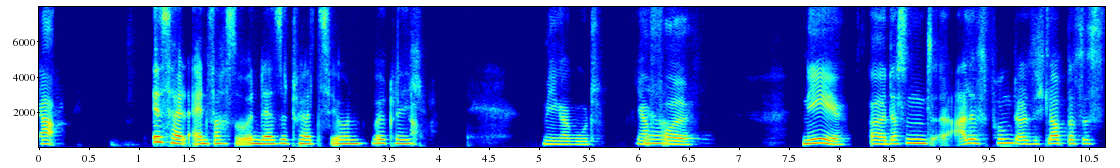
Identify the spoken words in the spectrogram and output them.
ja. ist halt einfach so in der Situation, wirklich. Ja. Mega gut. Ja, ja. voll. Nee, äh, das sind alles Punkte. Also ich glaube, dass es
